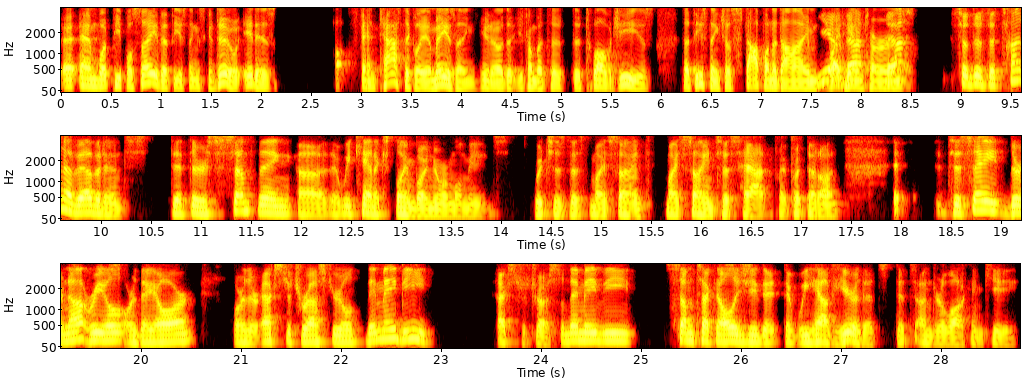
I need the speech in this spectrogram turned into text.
and what people say that these things can do, it is uh, fantastically amazing. You know that you're talking about the the 12 Gs that these things just stop on a dime, Yeah, right hand turns. that- so there's a ton of evidence that there's something uh, that we can't explain by normal means, which is this my science my scientist hat. If I put that on, Eh, to say they're not real or they are or they're extraterrestrial, they may be extraterrestrial. They may be some technology that that we have here that's that's under lock and key.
